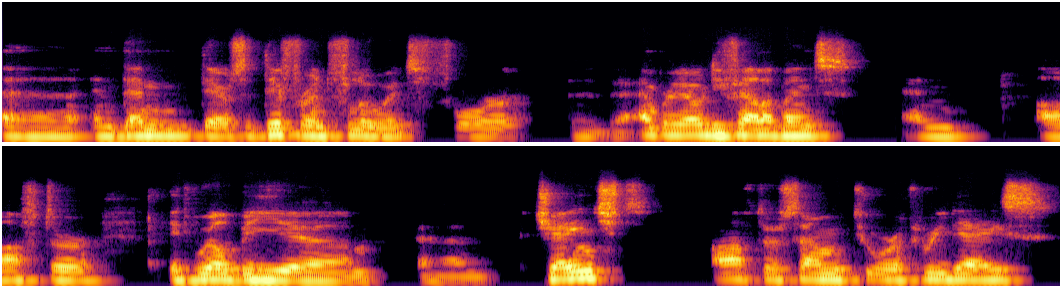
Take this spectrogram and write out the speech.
Uh, and then there's a different fluid for the, the, embryo development. And after it will be um, um, changed after some two or three days,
